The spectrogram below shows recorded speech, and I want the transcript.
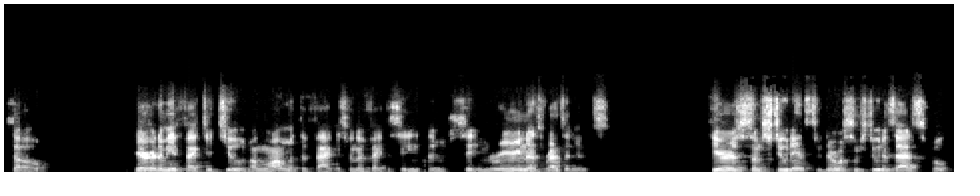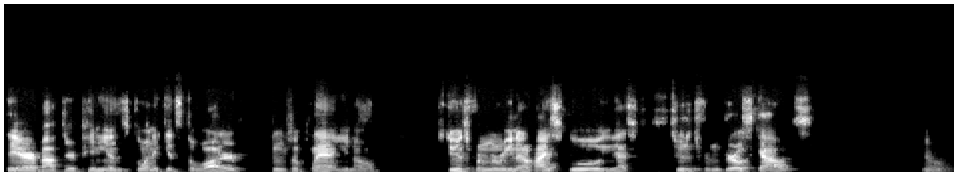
So they're going to be affected too, along with the fact it's going to affect the city, the city marina's residents. Here's some students. There were some students that spoke there about their opinions going against the water a plan. You know, students from Marina High School. You had students from Girl Scouts. You know,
